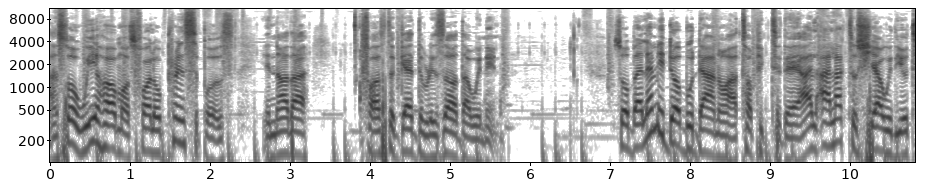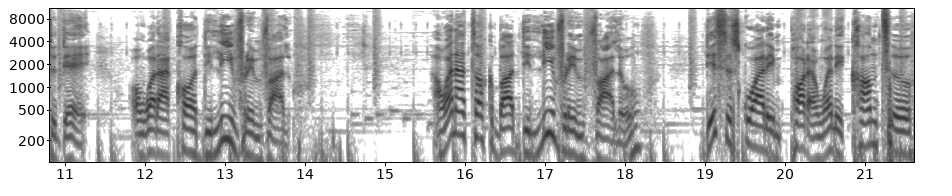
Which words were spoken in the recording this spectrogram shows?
And so we all must follow principles in order for us to get the result that we need. So, but let me double down on our topic today. I, I like to share with you today on what I call delivering value. And when I talk about delivering value, this is quite important when it comes to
